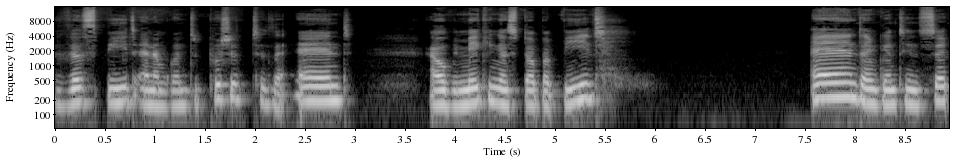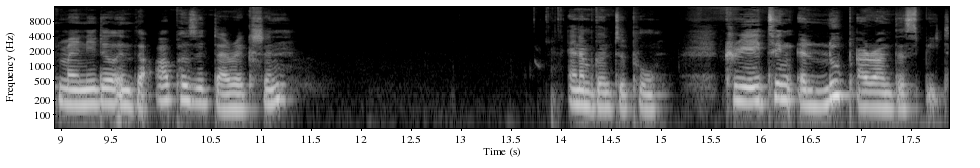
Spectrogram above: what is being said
this bead and i'm going to push it to the end. I will be making a stopper bead and I'm going to insert my needle in the opposite direction. And I'm going to pull creating a loop around this bead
